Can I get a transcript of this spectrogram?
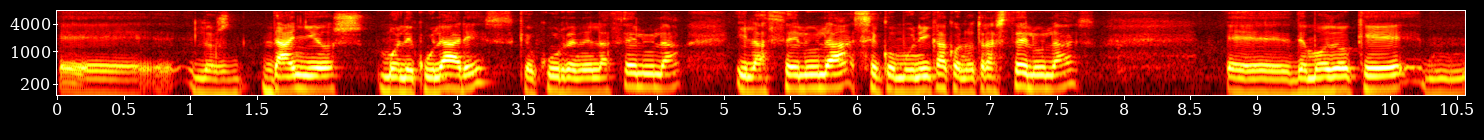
eh, los daños moleculares que ocurren en la célula y la célula se comunica con otras células eh, de modo que mm,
